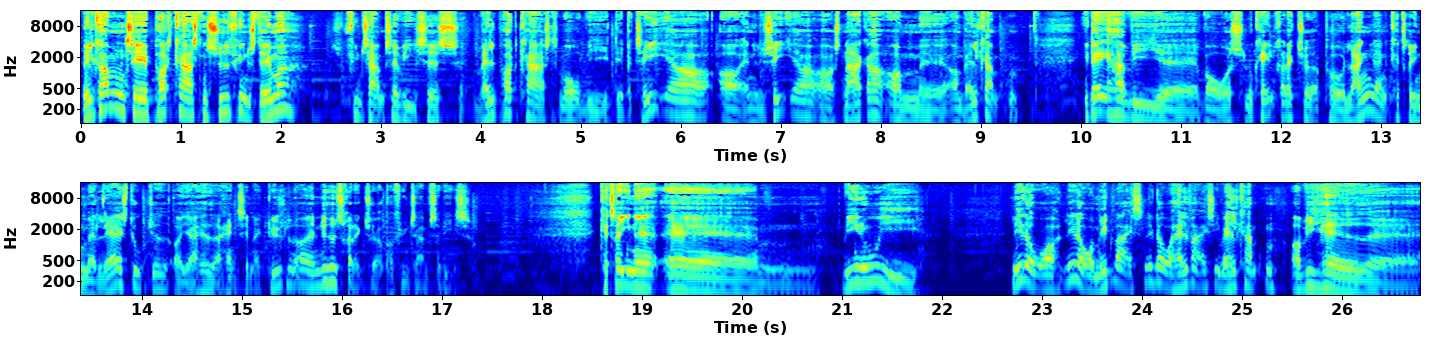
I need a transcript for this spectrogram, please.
Velkommen til podcasten Sydfyn Stemmer, Fyns Amtsavises valgpodcast, hvor vi debatterer og analyserer og snakker om, øh, om valgkampen. I dag har vi øh, vores lokalredaktør på Langeland, Katrine Madeleine, i studiet, og jeg hedder Hans Henrik Dyssel og er nyhedsredaktør på Fyns Amtsavis. Katrine, øh, vi er nu i lidt over, lidt over midtvejs, lidt over halvvejs i valgkampen, og vi havde... Øh,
